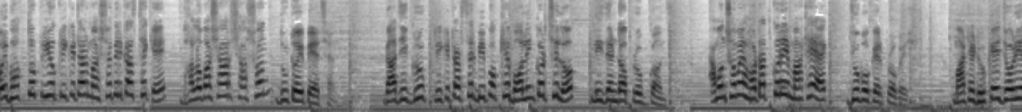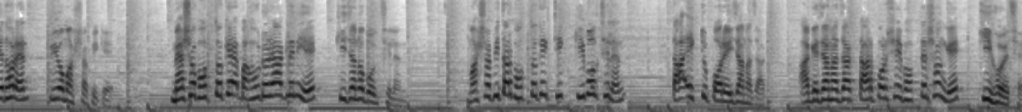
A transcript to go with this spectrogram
ওই ভক্ত প্রিয় ক্রিকেটার মাশরাফির কাছ থেকে ভালোবাসা আর শাসন দুটোই পেয়েছেন। গাজী গ্রুপ ক্রিকেটার্সের বিপক্ষে বোলিং করছিল লিজেন্ড অফ রূপগঞ্জ। এমন সময় হঠাৎ করেই মাঠে এক যুবকের প্রবেশ। মাঠে ঢুকেই জড়িয়ে ধরেন প্রিয় মাশরাফিকে। মেশো ভক্তকে বাহুডোরে আগলে নিয়ে কি যেন বলছিলেন। মাশরাফি তার ভক্তকে ঠিক কি বলছিলেন তা একটু পরেই জানা যাক। আগে জানা যাক তারপর সেই ভক্তের সঙ্গে কি হয়েছে।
